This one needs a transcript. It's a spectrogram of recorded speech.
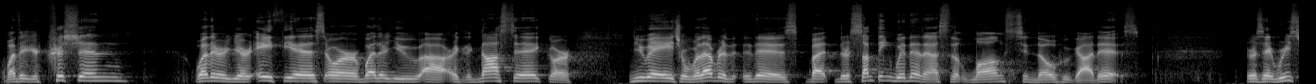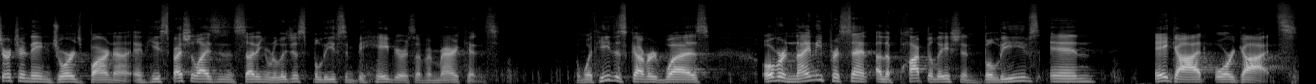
Whether you're Christian, whether you're atheist, or whether you uh, are agnostic, or New Age or whatever it is, but there's something within us that longs to know who God is. There's a researcher named George Barna, and he specializes in studying religious beliefs and behaviors of Americans. And what he discovered was over 90% of the population believes in a God or gods.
